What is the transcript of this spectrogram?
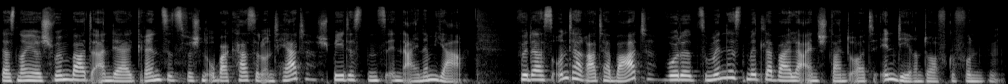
Das neue Schwimmbad an der Grenze zwischen Oberkassel und Herd spätestens in einem Jahr. Für das Unterraterbad wurde zumindest mittlerweile ein Standort in Derendorf gefunden.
